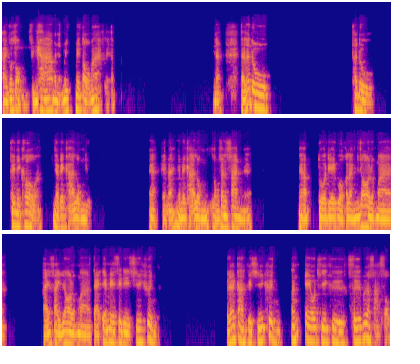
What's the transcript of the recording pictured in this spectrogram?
การขนส่งสินค้ามันยังไม่ไม่โตมากเลยครับนะแต่ถ้าดู ถ้าดูเทคนิคอะยังเป็นขาลงอยู่นะเห็นไหมยังเป็นขาลงลงสั้นๆนะนะครับ ตัว DI บวกกำลังย่อลงมาหายใส่ย่อลงมา แต่ MACD ชี้ขึ้นระยะกลางคือชี้ขึ้น นั้น AOT คือซื้อเพื่อสะสม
